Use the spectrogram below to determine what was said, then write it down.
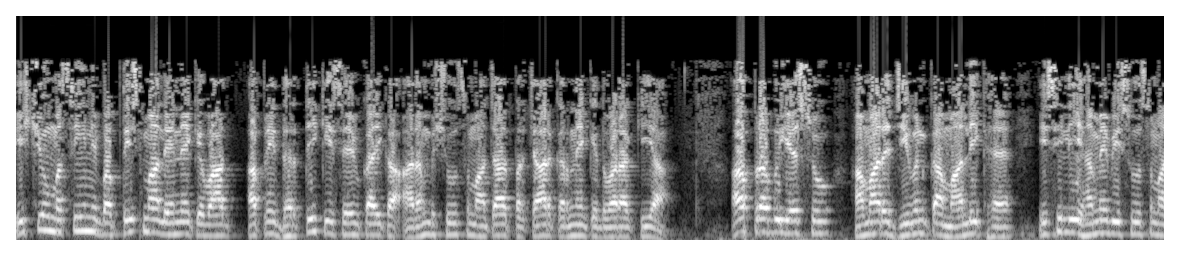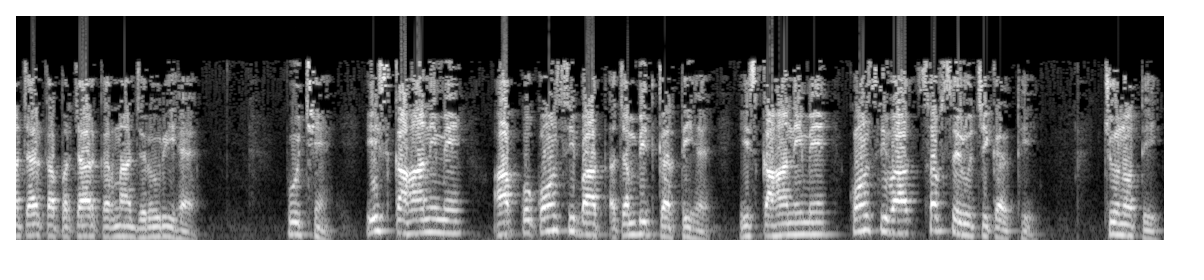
यीशु मसीह ने बपतिस्मा लेने के बाद अपनी धरती की सेवकाई का आरंभ सुसमाचार प्रचार करने के द्वारा किया। अब प्रभु यीशु हमारे जीवन का मालिक है, इसलिए हमें भी सुसमाचार का प्रचार करना ज़रूरी है। पूछें, इस कहानी में आपको कौन सी बात अचंबित करती है? इस कहानी में कौन सी बात सबसे रुचिकर थी? चुनौती,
